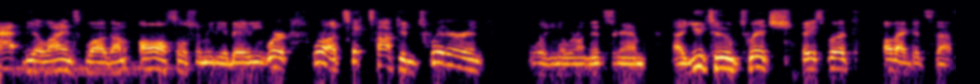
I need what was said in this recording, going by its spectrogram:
at the Alliance blog on all social media, baby. We're we're on TikTok and Twitter, and well, you know, we're on Instagram, uh, YouTube, Twitch, Facebook, all that good stuff.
